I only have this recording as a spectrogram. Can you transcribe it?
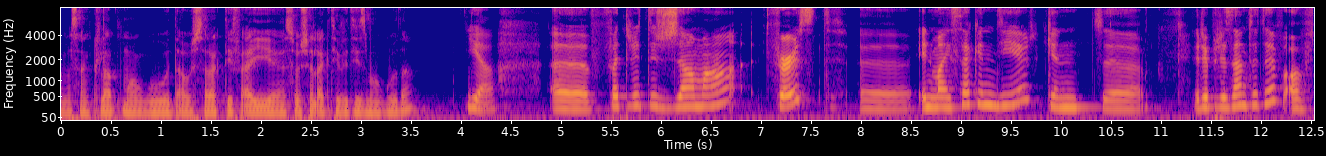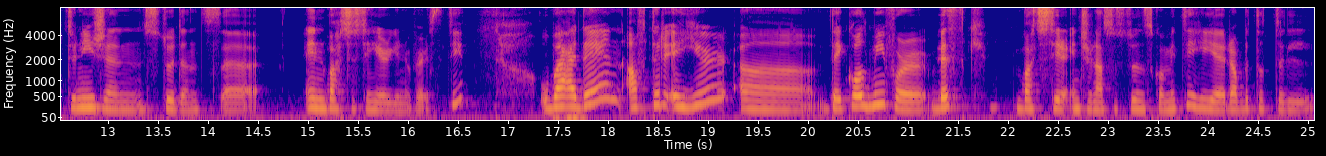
مثلا كلاب موجود أو اشتركتي في أي سوشيال اكتيفيتيز موجودة؟ Yeah. Uh, فترة الجامعة first uh, in my second year كنت uh, representative of Tunisian students uh, in Bahçeşehir University وبعدين after a year uh, they called me for BISC Bahçeşehir International Students Committee هي رابطة ال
